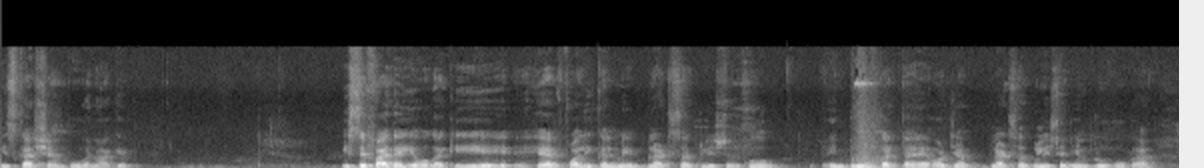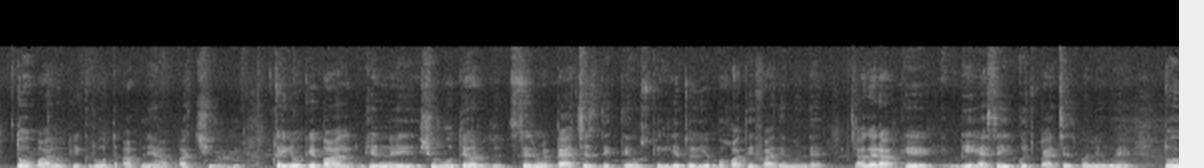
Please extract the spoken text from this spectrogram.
इसका शैम्पू बना के। इससे फ़ायदा ये होगा कि ये हेयर फॉलिकल में ब्लड सर्कुलेशन को इम्प्रूव करता है, और जब ब्लड सर्कुलेशन इम्प्रूव होगा तो बालों की ग्रोथ अपने आप अच्छी होगी। कईयों के बाल गिरने शुरू होते हैं और सिर में पैचेस दिखते हैं। उसके लिए तो ये बहुत ही फ़ायदेमंद है। अगर आपके भी ऐसे ही कुछ पैचेस बने हुए हैं तो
